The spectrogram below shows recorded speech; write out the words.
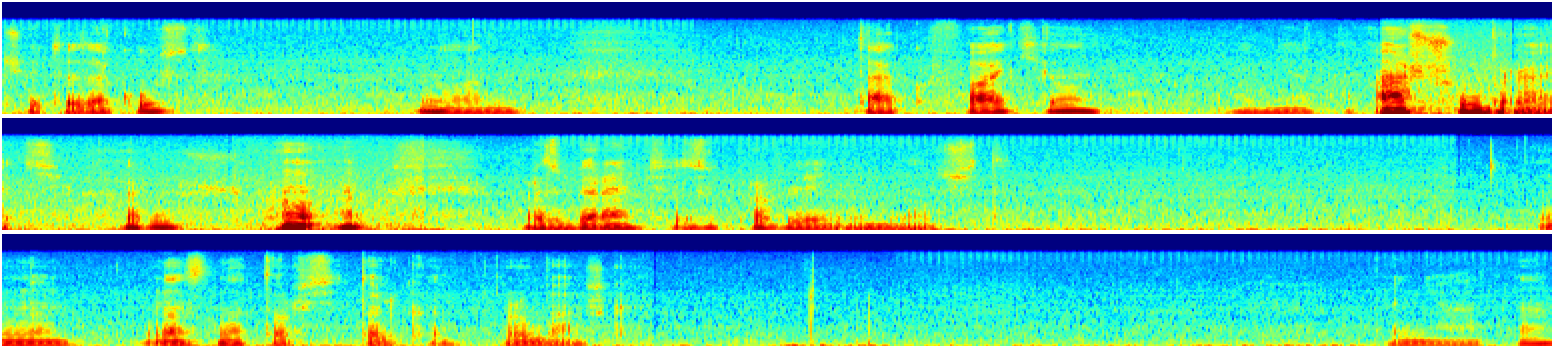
Что это за куст? Ну ладно. Так, факел. Понятно. Аж убрать. Хорошо. Разбираемся с управлением, значит. Ну, у нас на торсе только рубашка. Понятно.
